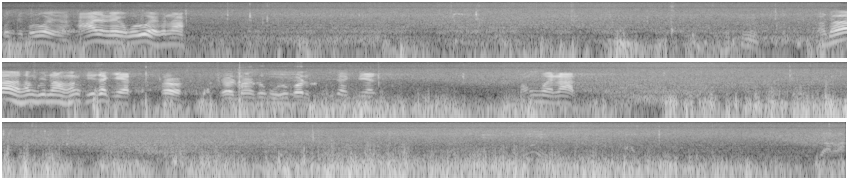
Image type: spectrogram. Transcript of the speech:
ก้นสิบ่รวยน่ะหาจังไดก็บ่รวยเพนนาเอาเด้อทั้งพี่น้องทั้งศรีสะเกษเออเดินมาทุกหมู่ทุกคนศรีสะเกษของห้วยราช อย่าละ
